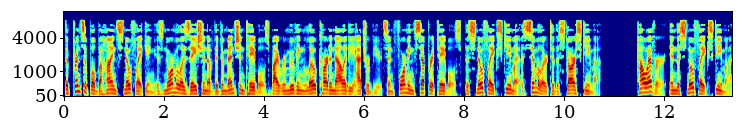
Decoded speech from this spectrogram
The principle behind snowflaking is normalization of the dimension tables by removing low cardinality attributes and forming separate tables. The snowflake schema is similar to the star schema. However, in the snowflake schema,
